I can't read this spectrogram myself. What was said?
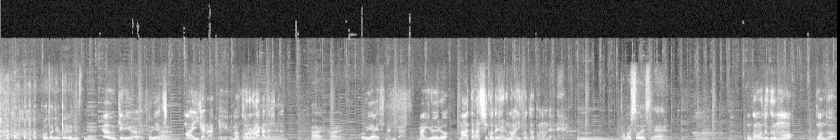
本当に受けるんですね。受けるよとりあえず、はい。まあいいかなっていう。まあコロナ禍だしはいはい。とりあえずなんかまあいろいろまあ新しいことやるのはいいことだと思うんだよね。うん楽しそうですね。ああ岡本君も今度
